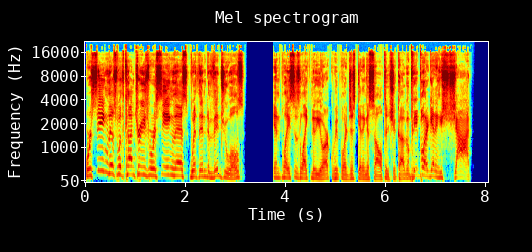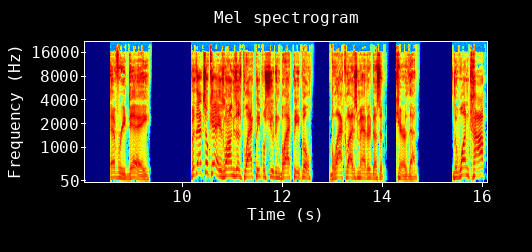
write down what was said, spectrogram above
We're seeing this with countries, we're seeing this with individuals in places like New York where people are just getting assaulted, Chicago, people are getting shot every day. But that's okay as long as it's black people shooting black people. Black Lives Matter doesn't care then. The one cop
